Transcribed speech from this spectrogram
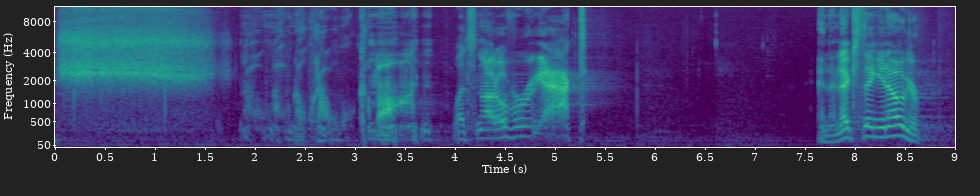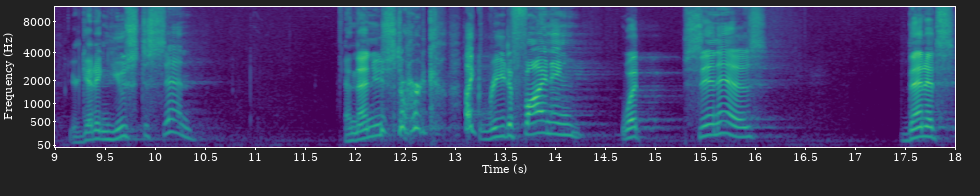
shh, no, no, no, no, come on. Let's not overreact. And the next thing you know, you're, you're getting used to sin. And then you start like redefining what sin is. Then it's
